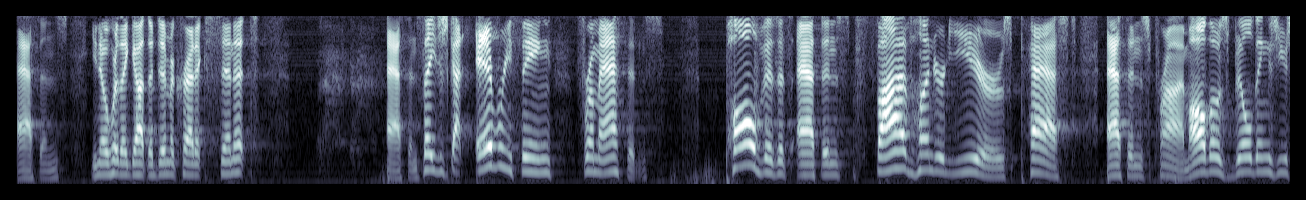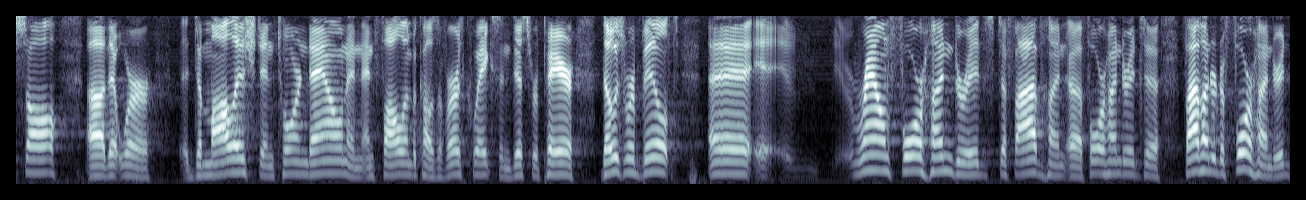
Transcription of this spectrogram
Athens. You know where they got the Democratic Senate? Athens. They just got everything from Athens. Paul visits Athens 500 years past Athens Prime. All those buildings you saw uh, that were demolished and torn down and, and fallen because of earthquakes and disrepair, those were built uh, around 400s to 500, uh, 400 to 500 to 400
